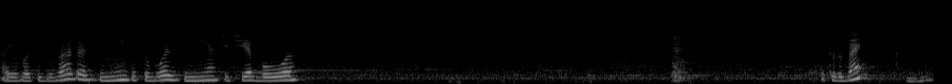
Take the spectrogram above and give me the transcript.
Aí eu vou aqui devagarzinho, que eu sou boazinha. Titia é boa. Tá tudo bem? Uhum.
